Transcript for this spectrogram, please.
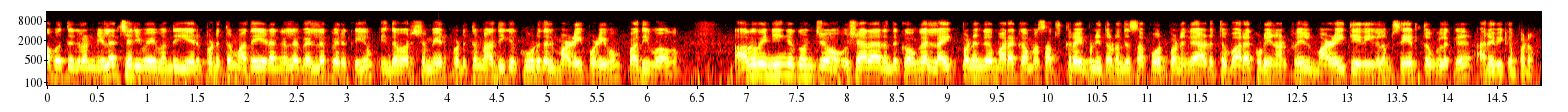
ஆபத்துகளும் நிலச்சரிவை வந்து ஏற்படுத்தும். அதே இடங்களில் வெள்ளப்பெருக்கையும் இந்த வருஷம் ஏற்படுத்தும். அதிக கூடுதல் மழை பொழிவும் பதிவாகும். ஆகவே நீங்கள் கொஞ்சம் உஷாராக இருந்துக்கோங்க. லைக் பண்ணுங்கள் மறக்காமல் சப்ஸ்கிரைப் பண்ணி தொடர்ந்து சப்போர்ட் பண்ணுங்கள் அடுத்து வரக்கூடிய நாட்களில் மழை தேதிகளும் சேர்த்து உங்களுக்கு அறிவிக்கப்படும்.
